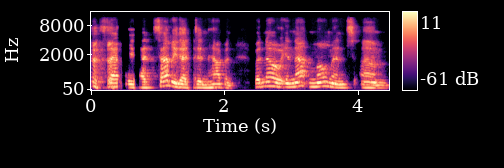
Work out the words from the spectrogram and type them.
sadly, that, sadly that didn't happen but no in that moment um,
